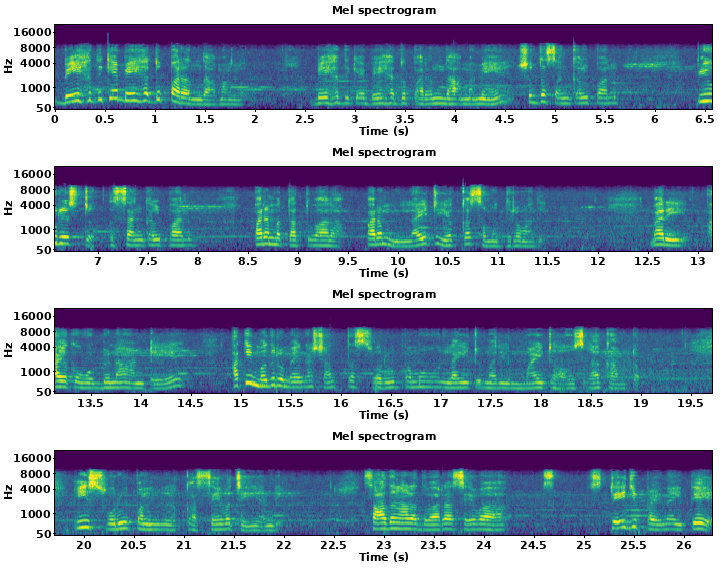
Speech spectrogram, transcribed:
బేహద్కే బేహద్దు పరంధామంలో. బేహద్కే బేహద్దు పరంధామమే శుద్ధ సంకల్పాలు ప్యూరెస్ట్ సంకల్పాలు. పరమతత్వాల పరం లైట్ యొక్క సముద్రం అది. మరి ఆ యొక్క ఒడ్డున అంటే అతి మధురమైన శాంత స్వరూపము లైట్ మరియు మైట్ హౌస్గా కావటం. ఈ స్వరూపం యొక్క సేవ చేయండి. సాధనాల ద్వారా సేవ స్టేజ్ పైన అయితే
